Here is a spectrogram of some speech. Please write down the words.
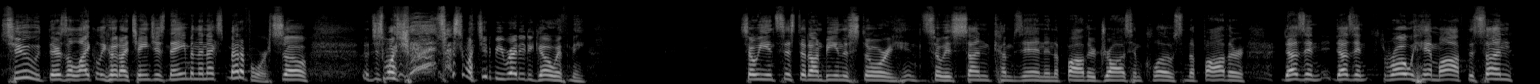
Two, there's a likelihood I change his name in the next metaphor. So, I just want you, I just want you to be ready to go with me. So he insisted on being the story. And so his son comes in and the father draws him close. And the father doesn't, doesn't throw him off. The son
